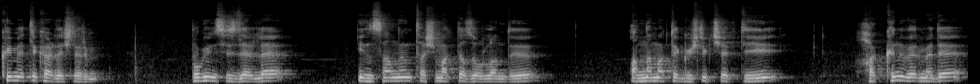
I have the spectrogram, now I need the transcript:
Kıymetli kardeşlerim, bugün sizlerle insanlığın taşımakta zorlandığı, anlamakta güçlük çektiği, hakkını vermede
